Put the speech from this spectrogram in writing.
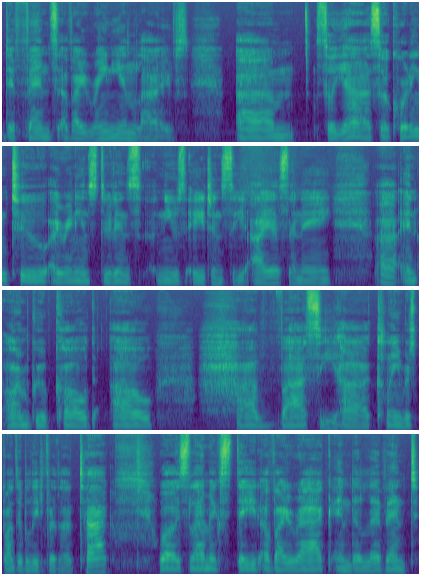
defense of Iranian lives. Um, so yeah, so according to Iranian students news agency ISNA, uh, an armed group called Al Havasiha claimed responsibility for the attack, while Islamic State of Iraq and the Levant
